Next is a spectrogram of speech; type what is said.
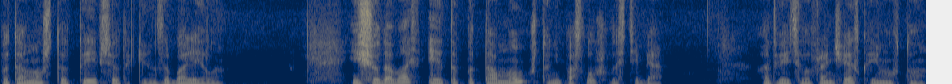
«Потому что ты все-таки заболела». «Еще добавь, и это потому, что не послушалась тебя», ответила Франческа ему в тон.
